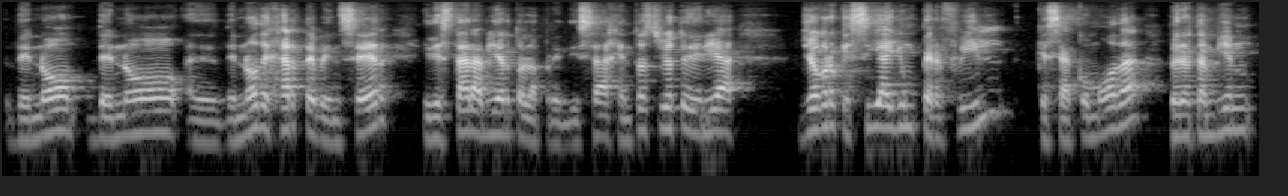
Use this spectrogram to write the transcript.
de no, de no, eh, de no dejarte vencer y de estar abierto al aprendizaje. Entonces yo te diría, yo creo que sí hay un perfil que se acomoda, pero también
